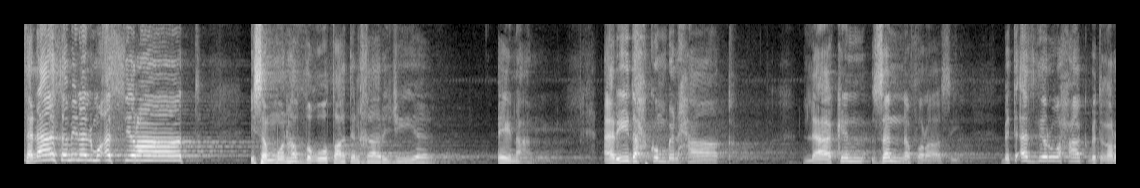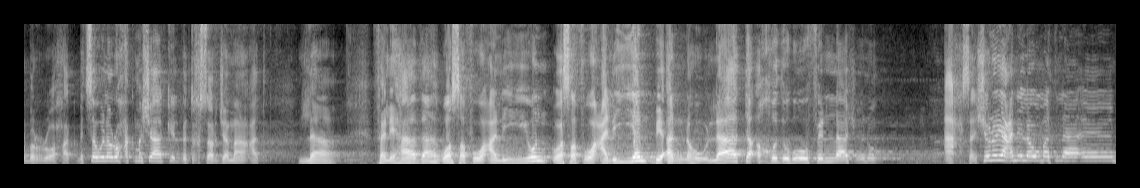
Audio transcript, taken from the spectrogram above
ثلاثة من المؤثرات. يسمونها الضغوطات الخارجية. إي نعم. أريد أحكم بالحق لكن زن فراسي. بتأذي روحك بتغربل روحك بتسوي لروحك مشاكل بتخسر جماعتك. لا. فلهذا وصفوا علي وصفوا عليا بأنه لا تأخذه في الله شنو؟ أحسن. شنو يعني لو ما تلائم؟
